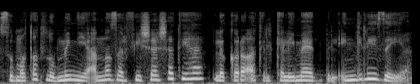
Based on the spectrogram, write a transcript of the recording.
ثم تطلب مني النظر في شاشتها لقراءة الكلمات بالإنجليزية.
